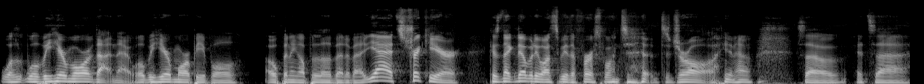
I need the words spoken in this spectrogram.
will will we hear more of that now? Will we hear more people opening up a little bit about? Yeah, it's trickier because like nobody wants to be the first one to to draw, you know. So it's uh,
